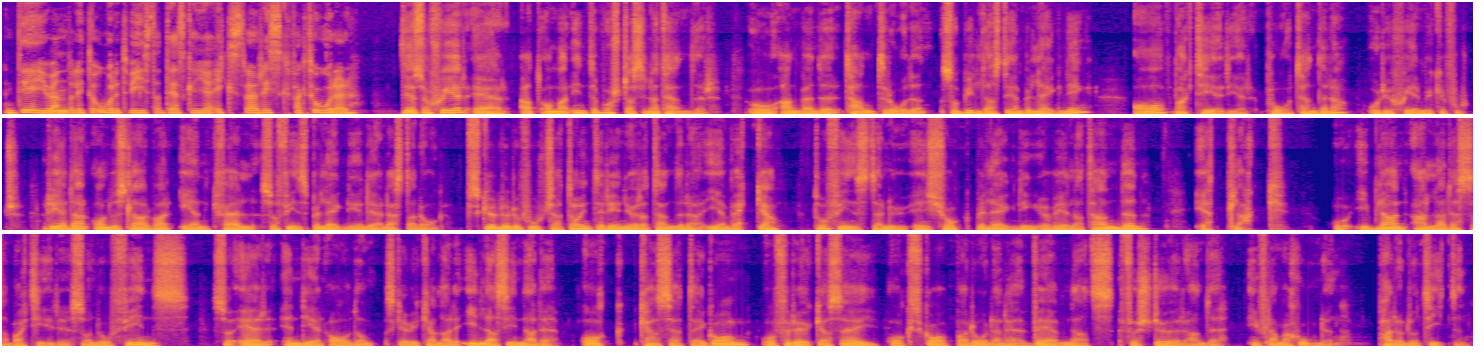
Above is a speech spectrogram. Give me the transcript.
Det är ju ändå lite orättvist att det ska ge extra riskfaktorer. Det som sker är att om man inte borstar sina tänder och använder tandtråden så bildas det en beläggning av bakterier på tänderna och det sker mycket fort. Redan om du slarvar en kväll så finns beläggningen där nästa dag. Skulle du fortsätta att inte rengöra tänderna i en vecka, då finns det nu en tjock beläggning över hela tanden, ett plack. Och ibland alla dessa bakterier som då finns så är en del av dem, ska vi kalla det illasinnade och kan sätta igång och föröka sig och skapa då den här vävnadsförstörande inflammationen, parodontiten.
